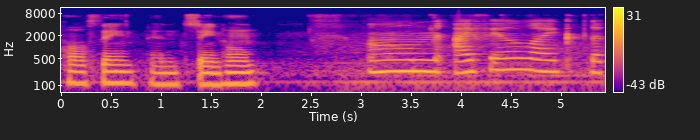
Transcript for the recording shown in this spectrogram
whole thing and staying home? Um, I feel like the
